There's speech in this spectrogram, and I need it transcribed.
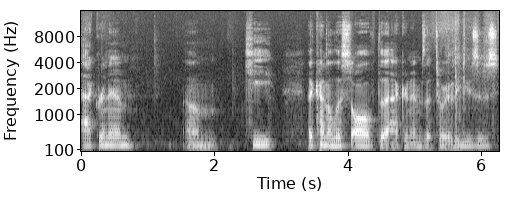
acronym um, key that kind of lists all of the acronyms that Toyota uses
